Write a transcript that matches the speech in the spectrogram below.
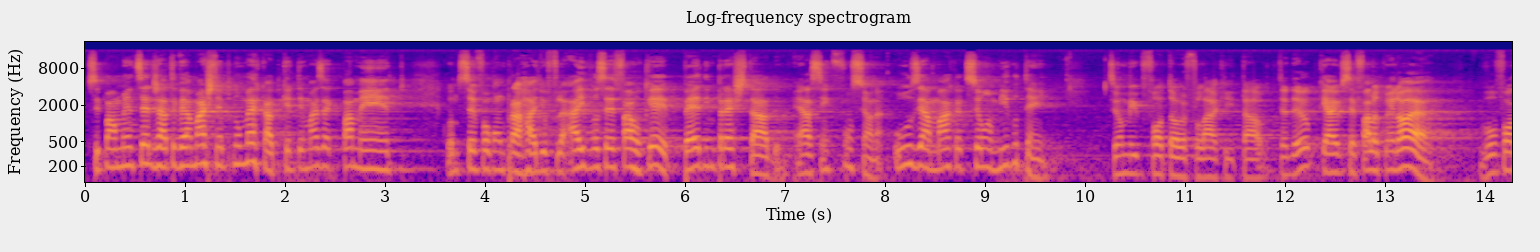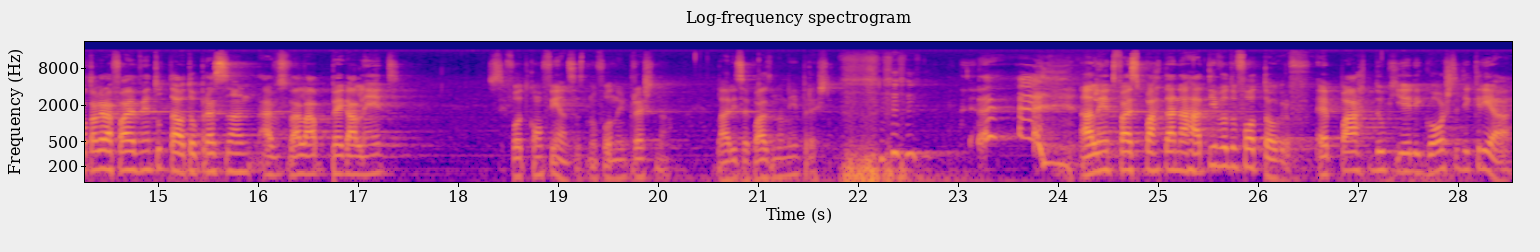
Principalmente se ele já tiver mais tempo no mercado, porque ele tem mais equipamento. Quando você for comprar rádio aí você faz o quê? Pede emprestado. É assim que funciona. Use a marca que seu amigo tem. Seu amigo fotógrafo lá que tal, entendeu? Porque aí você fala com ele, olha, vou fotografar evento tal, estou precisando. Aí você vai lá pegar a lente. Se for de confiança, se não for, não empresta não. Larissa quase não me empresta. a lente faz parte da narrativa do fotógrafo. É parte do que ele gosta de criar.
